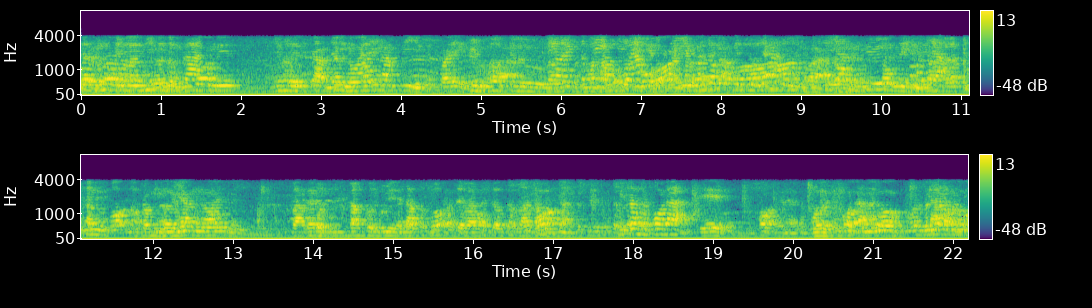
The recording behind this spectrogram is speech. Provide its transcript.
เป็นเมืองที่ประสบการณ์ยังเลยกายังน้อยข้ามปีขึ้นไปคือเขาจะรู้เราได้ผลมาเขาบอกอ๋อยังมันจะมาเป็นตัวอย่างว่าอย่างคือต้องมีอย่างแล้วเป็นเฉพาะเนาะก็มีเออย่างน้อยบางคนบางคนดูระดับเฉพาะแต่ว่าถ้าเราสามารถทำงานก็คือที่ตั้งเฉพาะด้านเอ๊ะเฉพาะเลยนะเฉพาะอเฉพานนั้นก็เวลาเราเรื่องภาพมีตั้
